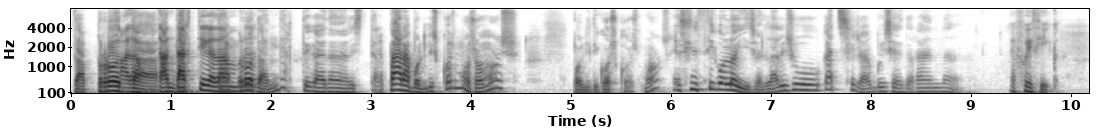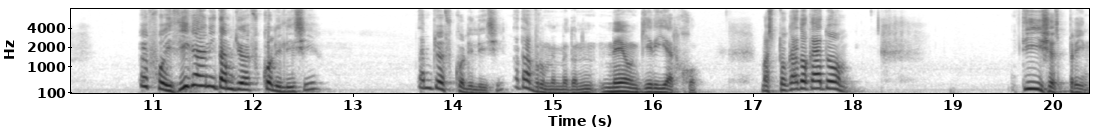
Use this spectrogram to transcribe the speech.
Τα πρώτα, Α, τα- τα Αντάρτικα τα ήταν πρώτα Αντάρτικα ήταν αριστερά. Πάρα πολλοί κόσμος όμως, πολιτικός κόσμος, ε, συνθηκολόγησε. Δηλαδή σου κάτσε ρε, που είσαι τώρα. Να. Ε, φοηθήκα. Ε, βοηθήκαν, ήταν πιο εύκολη λύση. Ήταν πιο εύκολη λύση. Να τα βρούμε με τον νέο κυρίαρχο. Μας στο κάτω-κάτω, τι είσαι πριν;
